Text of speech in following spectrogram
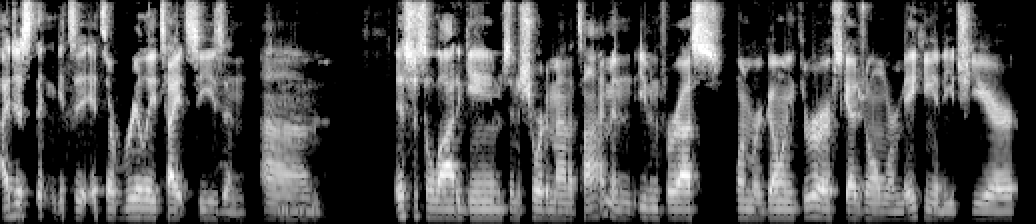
I just think it's a it's a really tight season. Um, mm it's just a lot of games in a short amount of time. And even for us, when we're going through our schedule and we're making it each year,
